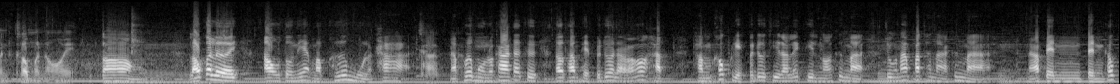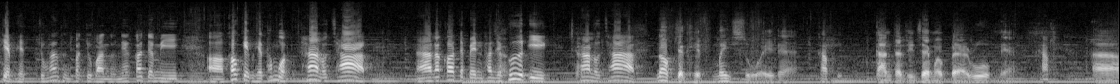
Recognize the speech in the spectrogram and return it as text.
มันเข้ามาน้อยถูกต้อง อืม เราก็เลยเอาตัวเนี้ยมาเพิ่มมูลค่าครับ นะเพิ่มมูลค่าก็คือเราทำเห็ดไปด้วยแล้วเราก็หัด ทำข้าวเกลียบไปด้วยทีละเล็กทีละน้อยขึ้นมาจนกระทั่งพัฒนาขึ้นมาอืมนะเป็นเป็นข้าวเกลียบเห็ดจนกระทั่งถึงปัจจุบันตัวเนี้ยก็จะมีเอ่อข้าวเกลียบเห็ดทั้งหมด 5 รสชาตินะแล้วก็จะเป็นธัญพืชอีกครับ5รสชาตินอกจากเห็ดไม่สวยเนี่ยครับ การตัดสินใจมาแปรรูปเนี่ยครับ อ่า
